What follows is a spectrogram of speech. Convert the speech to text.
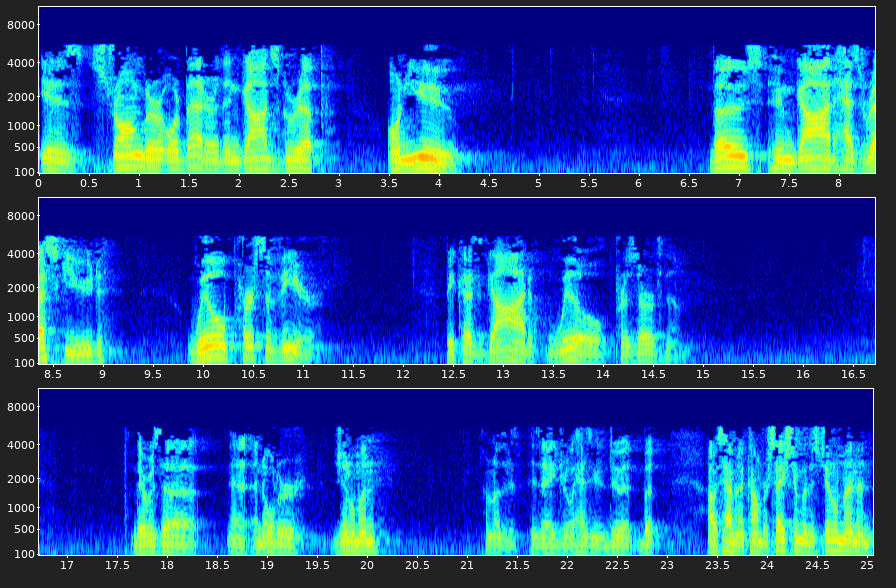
is stronger or better than God's grip on you. Those whom God has rescued will persevere because God will preserve them. There was a an older gentleman. I don't know that his age really has anything to do it, but I was having a conversation with this gentleman, and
